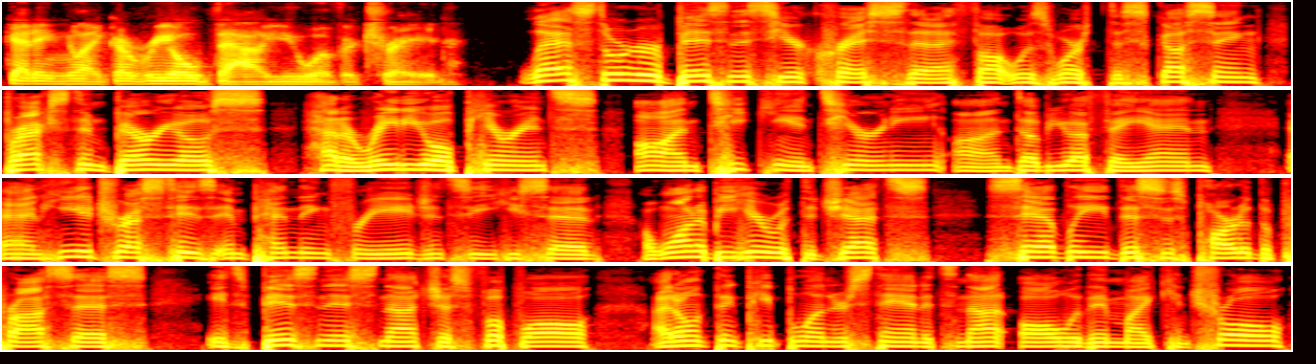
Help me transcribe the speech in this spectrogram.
getting like a real value of a trade. Last order of business here, Chris, that I thought was worth discussing. Braxton Berrios had a radio appearance on Tiki and Tierney on WFAN, and he addressed his impending free agency. He said, I want to be here with the Jets. Sadly, this is part of the process. It's business, not just football. I don't think people understand it's not all within my control.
